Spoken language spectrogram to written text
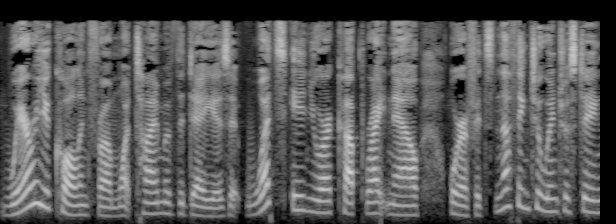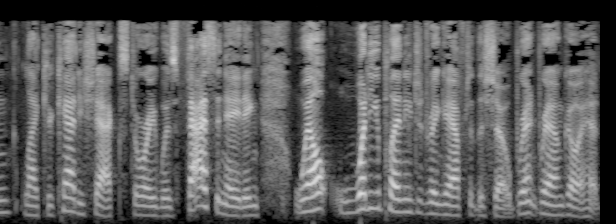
where are you calling from? What time of the day is it? What's in your cup right now? Or if it's nothing too interesting, like your Caddyshack story was fascinating, well, what are you planning to drink after the show? Brent Brown, go ahead.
